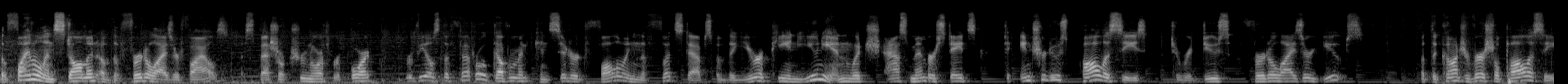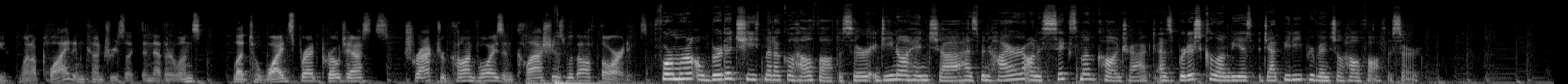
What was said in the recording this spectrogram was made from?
The final installment of the Fertilizer Files, a special True North report, reveals the federal government considered following in the footsteps of the European Union, which asked member states to introduce policies to reduce fertilizer use. But the controversial policy, when applied in countries like the Netherlands, led to widespread protests, tractor convoys, and clashes with authorities. Former Alberta Chief Medical Health Officer Deena Hinshaw has been hired on a six month contract as British Columbia's Deputy Provincial Health Officer.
